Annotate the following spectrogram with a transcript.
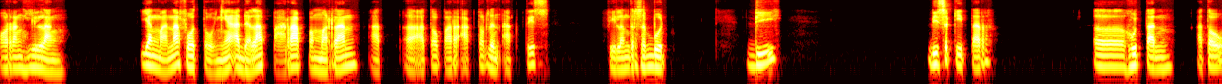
orang hilang. Yang mana fotonya adalah para pemeran eh, atau para aktor dan aktris film tersebut. Di di sekitar uh, hutan atau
